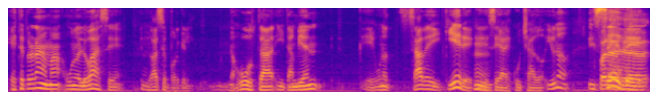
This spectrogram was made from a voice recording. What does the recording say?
este programa uno lo hace, lo hace porque nos gusta y también eh, uno sabe y quiere que hmm. sea escuchado. Y uno y para,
